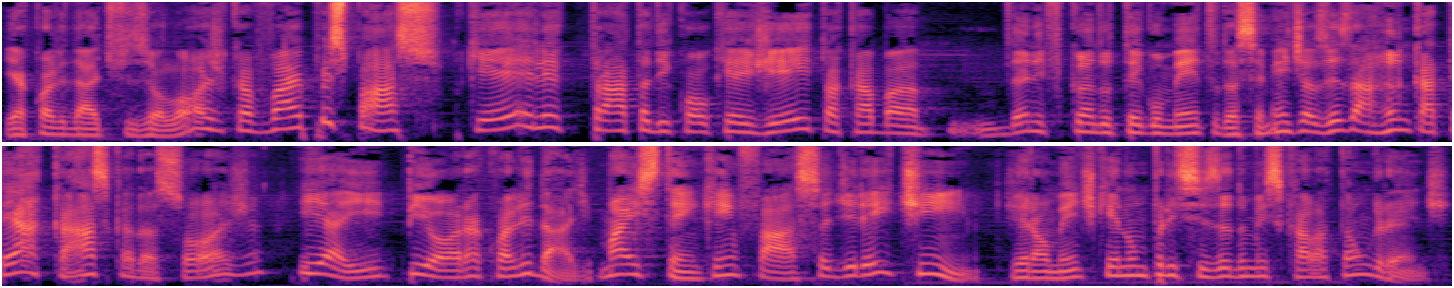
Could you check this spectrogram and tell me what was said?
e a qualidade fisiológica, vai para o espaço. Porque ele trata de qualquer jeito, acaba danificando o tegumento da semente, às vezes arranca até a casca da soja e aí piora a qualidade. Mas tem quem faça direitinho. Geralmente quem não precisa de uma escala tão grande.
